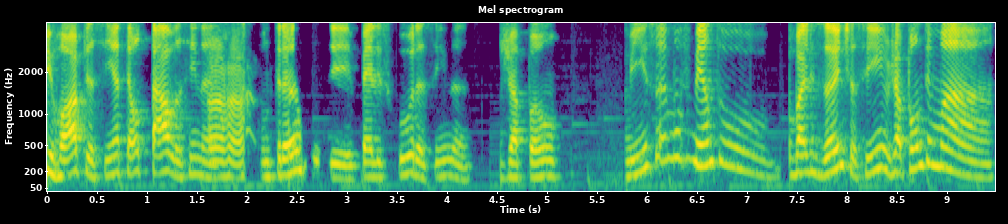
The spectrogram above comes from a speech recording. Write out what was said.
hip hop, assim, até o talo, assim, né? Uhum. Um trampo de pele escura, assim, no Japão. Pra mim, isso é um movimento globalizante, assim. O Japão tem uma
